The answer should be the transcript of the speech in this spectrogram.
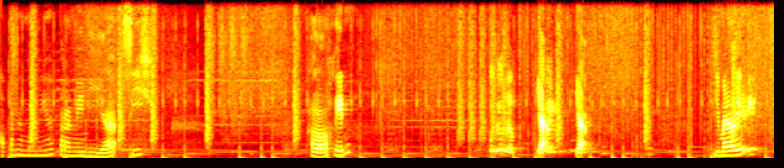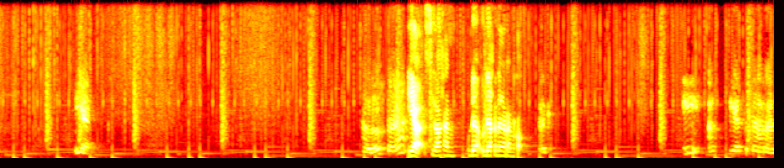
apa namanya peran media sih. Halo Lin? Ya ya. Gimana Lin? Iya. Halo Pak ya silakan. Udah udah kedengeran kok lihat sekarang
